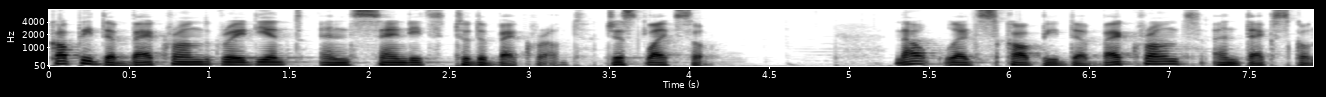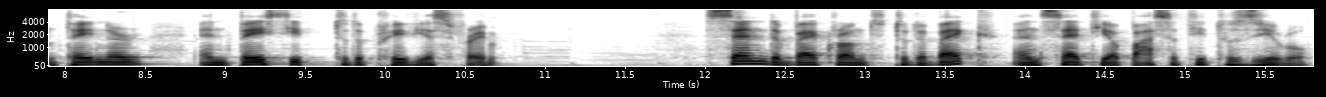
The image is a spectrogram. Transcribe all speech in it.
Copy the background gradient and send it to the background, just like so. Now let's copy the background and text container and paste it to the previous frame. Send the background to the back and set the opacity to zero.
